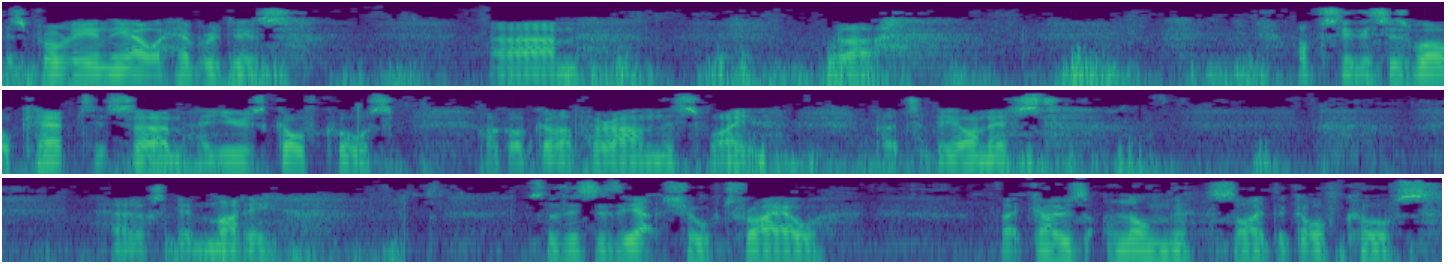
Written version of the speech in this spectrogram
is probably in the Outer Hebrides. Um, but obviously this is well kept. It's um, a used golf course. I've got to go up around this way, but to be honest, uh, it looks a bit muddy. So this is the actual trail that goes along the side the golf course.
